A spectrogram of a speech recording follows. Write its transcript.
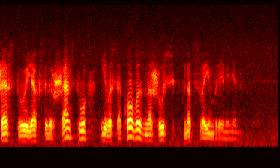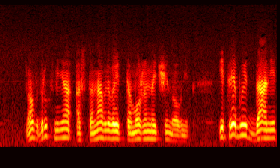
шествую я к совершенству и высоко возношусь над своим временем. Но вдруг меня останавливает таможенный чиновник и требует дани,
